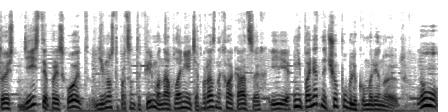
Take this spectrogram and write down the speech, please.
То есть действие происходит 90% фильма на планете, в разных локациях, и непонятно, что публику маринуют. Ну,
